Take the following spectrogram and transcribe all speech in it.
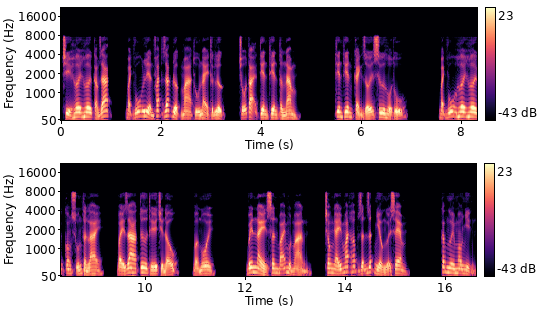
Chỉ hơi hơi cảm giác, Bạch Vũ liền phát giác được ma thú này thực lực, chỗ tại tiên thiên tầng năm Tiên thiên cảnh giới sư hổ thú. Bạch Vũ hơi hơi cong xuống thần lai, bày ra tư thế chiến đấu, bờ môi. Bên này sân bãi một màn, trong nháy mắt hấp dẫn rất nhiều người xem. Các ngươi mau nhìn.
